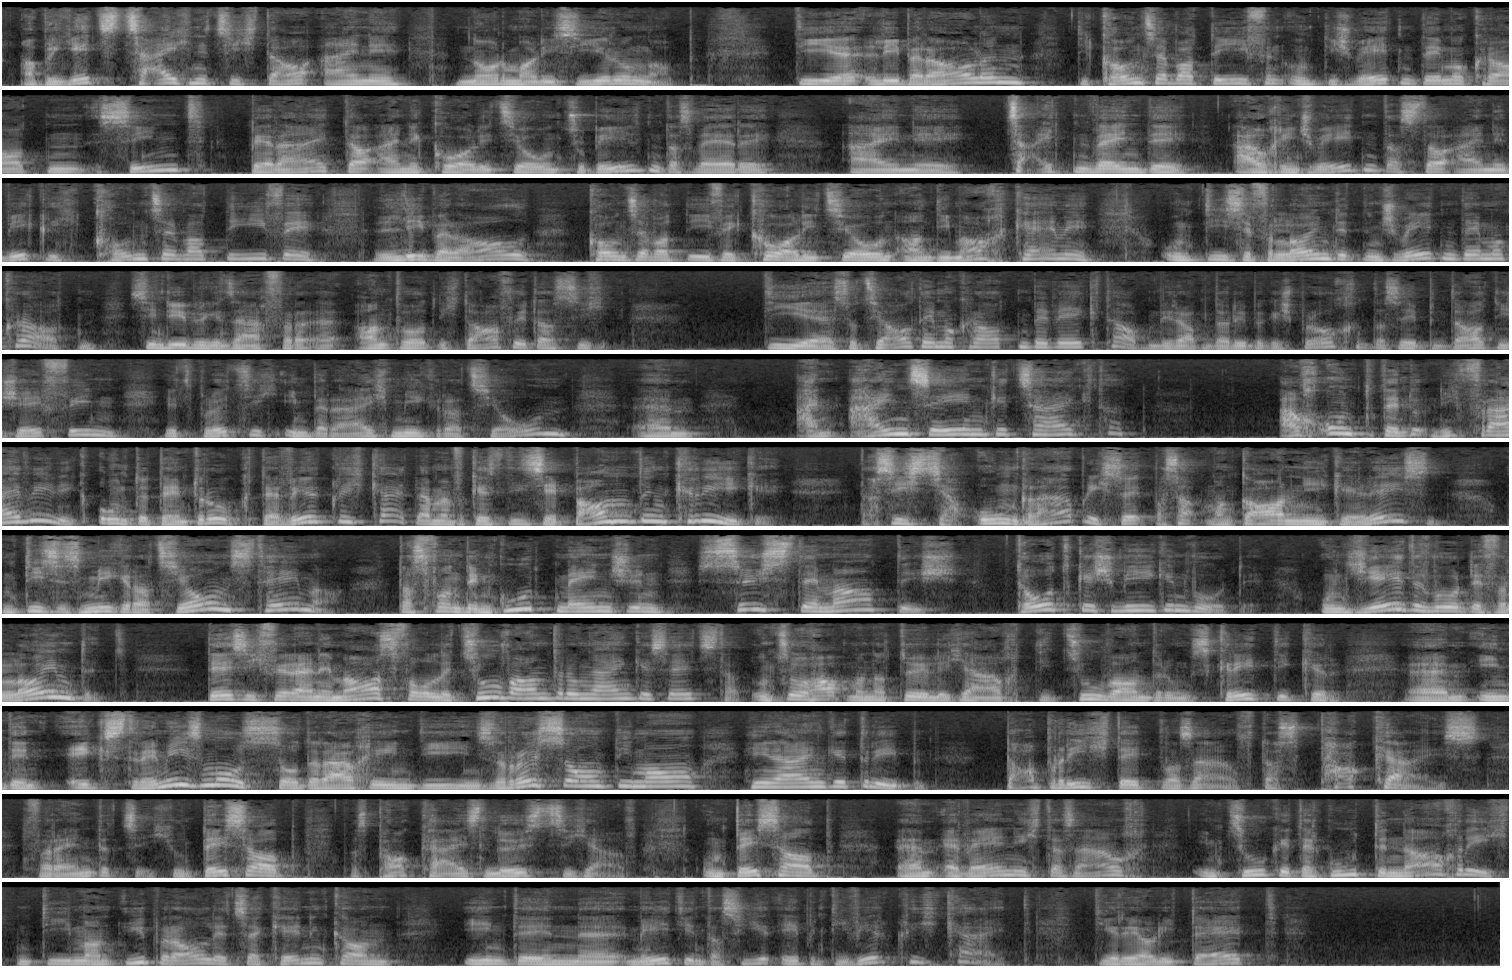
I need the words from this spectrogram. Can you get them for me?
Aber jetzt zeichnet sich da eine Normalisierung ab. Die Liberalen, die Konservativen und die Schwedendemokraten sind bereit, da eine Koalition zu bilden. Das wäre eine Zeitenwende auch in Schweden, dass da eine wirklich konservative, liberal-konservative Koalition an die Macht käme. Und diese verleumdeten Schwedendemokraten sind übrigens auch verantwortlich dafür, dass sich die äh, Sozialdemokraten bewegt haben. Wir haben darüber gesprochen, dass eben da die Chefin jetzt plötzlich im Bereich Migration ähm, ein Einsehen gezeigt hat. Auch unter dem, nicht freiwillig, unter dem Druck der Wirklichkeit. Wenn man vergisst, diese Bandenkriege, das ist ja unglaublich, so etwas hat man gar nie gelesen. Und dieses Migrationsthema, das von den Gutmenschen systematisch totgeschwiegen wurde und jeder wurde verleumdet, der sich für eine maßvolle Zuwanderung eingesetzt hat. Und so hat man natürlich auch die Zuwanderungskritiker ähm, in den Extremismus oder auch in die, ins Ressentiment hineingetrieben. Da bricht etwas auf. Das Packeis verändert sich. Und deshalb, das Packeis löst sich auf. Und deshalb ähm, erwähne ich das auch im Zuge der guten Nachrichten, die man überall jetzt erkennen kann in den äh, Medien, dass hier eben die Wirklichkeit, die Realität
